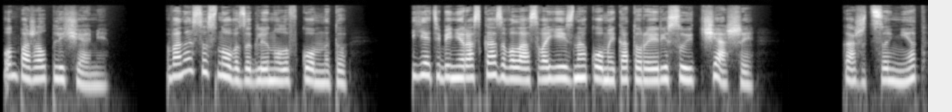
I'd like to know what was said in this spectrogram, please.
Он пожал плечами. Ванесса снова заглянула в комнату. «Я тебе не рассказывала о своей знакомой, которая рисует чаши?» «Кажется, нет»,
